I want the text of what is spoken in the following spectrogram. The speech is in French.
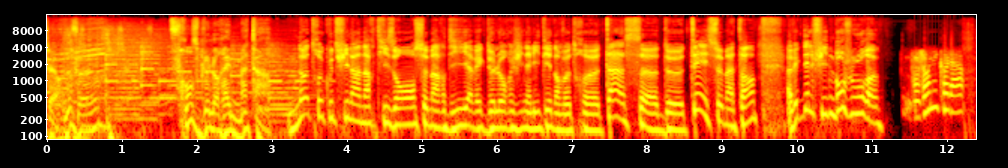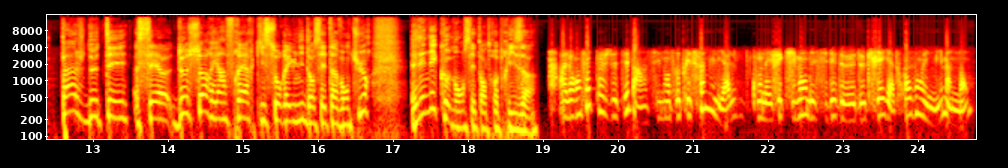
6h, 9h, France Bleu Lorraine matin. Notre coup de fil à un artisan ce mardi avec de l'originalité dans votre tasse de thé ce matin avec Delphine. Bonjour. Bonjour Nicolas. Page de thé, c'est euh, deux sœurs et un frère qui sont réunis dans cette aventure. Elle est née comment cette entreprise? Alors en fait, Page de thé, ben, c'est une entreprise familiale qu'on a effectivement décidé de, de créer il y a trois ans et demi maintenant.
